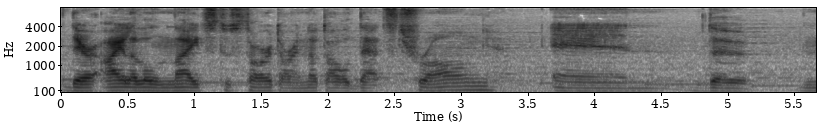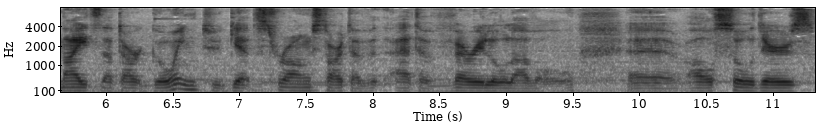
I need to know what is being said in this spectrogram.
their high level knights to start are not all that strong, and the knights that are going to get strong start at a very low level. Uh, also, there's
